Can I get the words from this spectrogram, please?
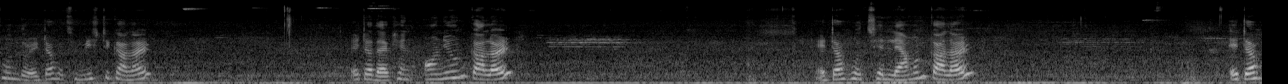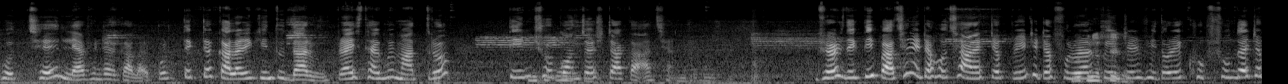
সুন্দর। এটা হচ্ছে মিষ্টি কালার। এটা দেখেন অনিয়ন কালার। এটা হচ্ছে লেমন কালার। এটা হচ্ছে ল্যাভেন্ডার কালার। প্রত্যেকটা কালারই কিন্তু দারুণ। প্রাইস থাকবে মাত্র তিনশো পঞ্চাশ টাকা আচ্ছা। ভিউয়ার্স দেখতেই পাচ্ছেন এটা হচ্ছে আরেকটা প্রিন্ট এটা ফ্লোরাল প্রিন্টের ভিতরে খুব সুন্দর একটা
